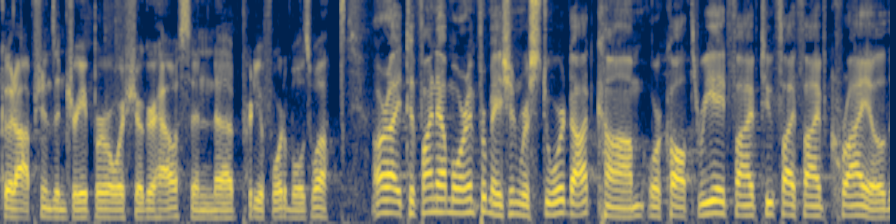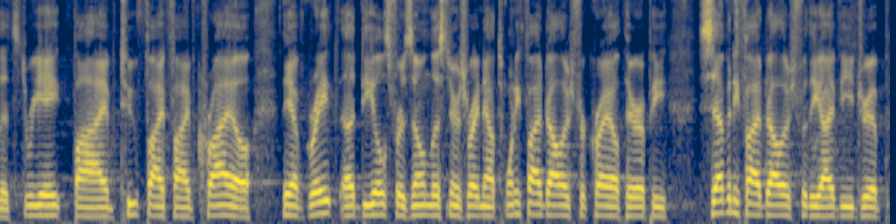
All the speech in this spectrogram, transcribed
good options in Draper or Sugar House, and uh, pretty affordable as well. All right, to find out more information, restore.com or call 385 255 Cryo. That's 385 255 Cryo. They have great uh, deals for zone listeners right now $25 for cryotherapy, $75 for the IV drip,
